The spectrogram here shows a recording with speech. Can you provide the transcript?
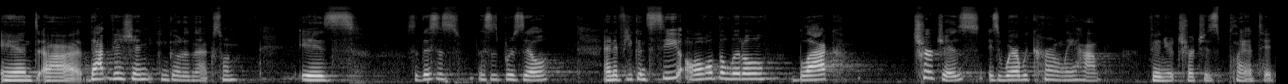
And uh, that vision, you can go to the next one, is so this is, this is Brazil. And if you can see all the little black churches, is where we currently have vineyard churches planted.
